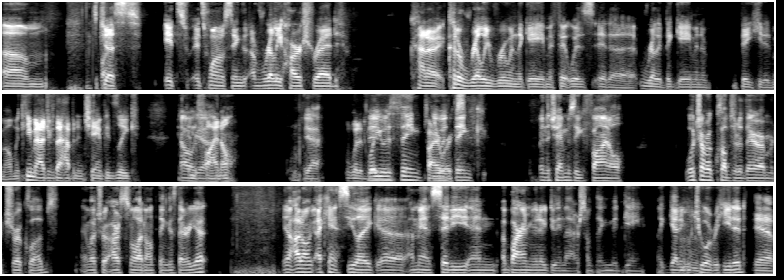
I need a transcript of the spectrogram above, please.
um, It's just it's it's one of those things. A really harsh red kind of could have really ruined the game if it was at a really big game in a big heated moment. Can you imagine if that happened in Champions League oh, in the yeah, final? Yeah. Would have Well, you would think you would think in the Champions League final, whichever clubs are there are mature clubs, and which Arsenal I don't think is there yet. You know, I don't, I can't see like uh, a Man City and a Bayern Munich doing that or something mid game, like getting Mhm. too overheated. Yeah.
